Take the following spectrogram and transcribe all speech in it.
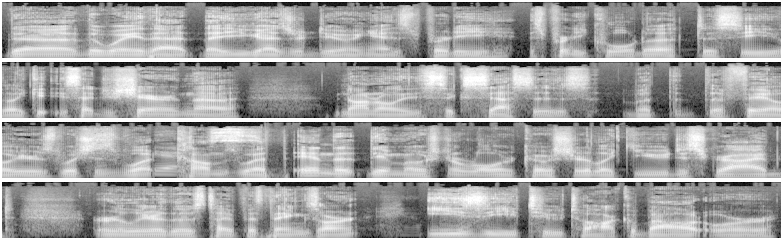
the the way that that you guys are doing it is pretty is pretty cool to to see. Like you said, you're sharing the not only the successes but the, the failures, which is what Yes. comes with and the, the emotional roller coaster, like you described earlier. Those type of things aren't easy to talk about or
